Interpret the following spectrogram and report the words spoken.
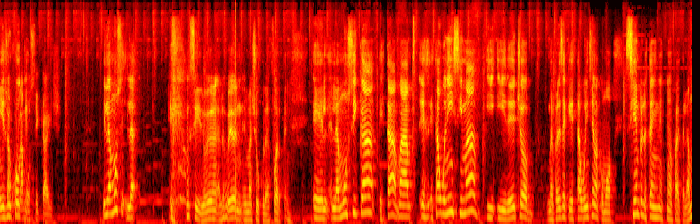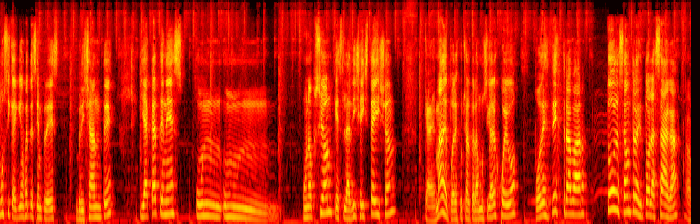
y es un juego la que- música, Guille. y la música. sí, lo veo, lo veo en, en mayúscula, fuerte. El- la música está, es- está buenísima y, y de hecho me parece que está buenísima como siempre lo está en King of Fighters. La música de King of Fighters siempre es brillante. Y acá tenés un- un- una opción que es la DJ Station, que además de poder escuchar toda la música del juego, podés destrabar todo el soundtrack de toda la saga Ah,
